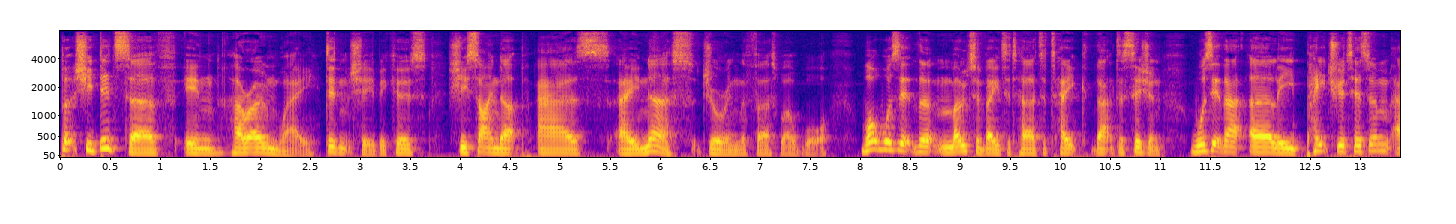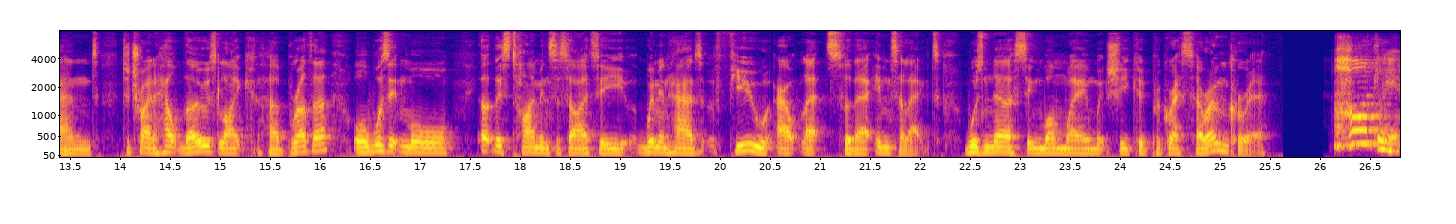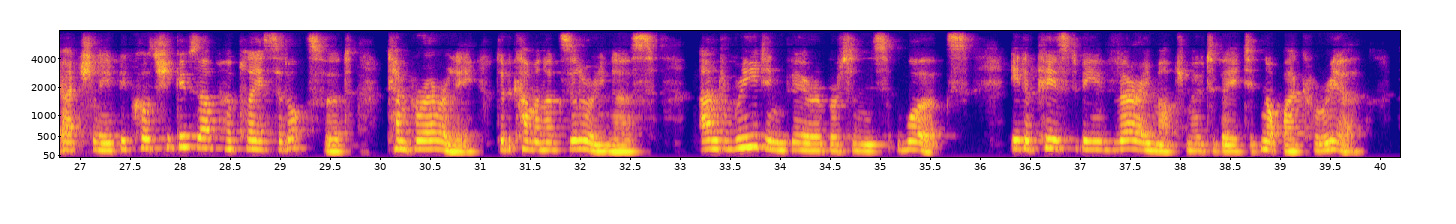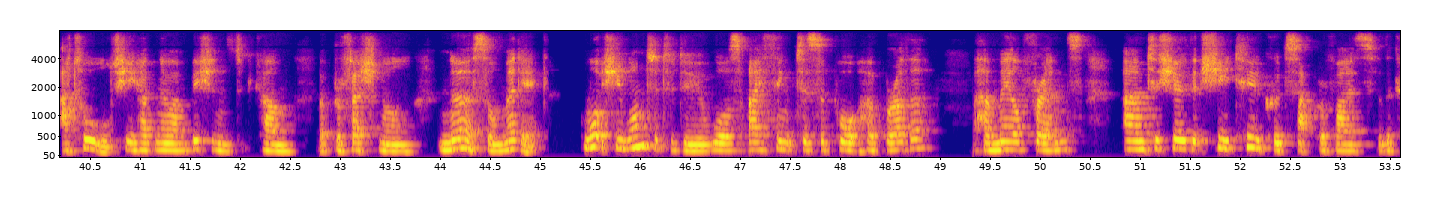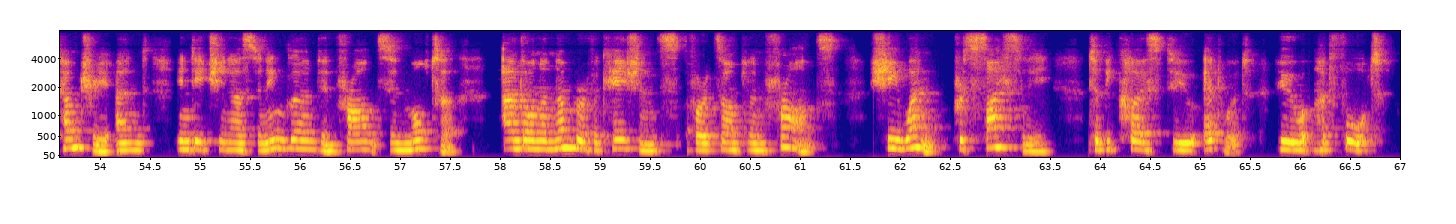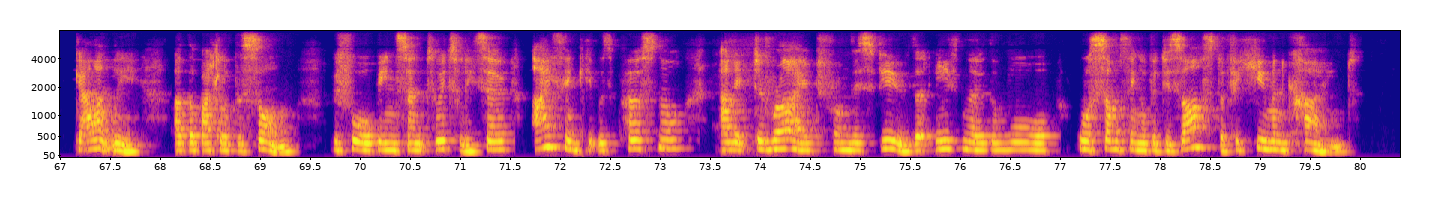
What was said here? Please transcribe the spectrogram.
But she did serve in her own way, didn't she? Because she signed up as a nurse during the First World War. What was it that motivated her to take that decision? Was it that early patriotism and to try and help those like her brother? Or was it more at this time in society, women had few outlets for their intellect? Was nursing one way in which she could progress her own career? Hardly, actually, because she gives up her place at Oxford temporarily to become an auxiliary nurse. And reading Vera Brittain's works, it appears to be very much motivated not by career at all. She had no ambitions to become a professional nurse or medic. What she wanted to do was, I think, to support her brother, her male friends, and to show that she too could sacrifice for the country. And indeed, she nursed in England, in France, in Malta. And on a number of occasions, for example, in France, she went precisely to be close to Edward, who had fought gallantly at the Battle of the Somme before being sent to Italy. So I think it was personal and it derived from this view that even though the war was something of a disaster for humankind,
